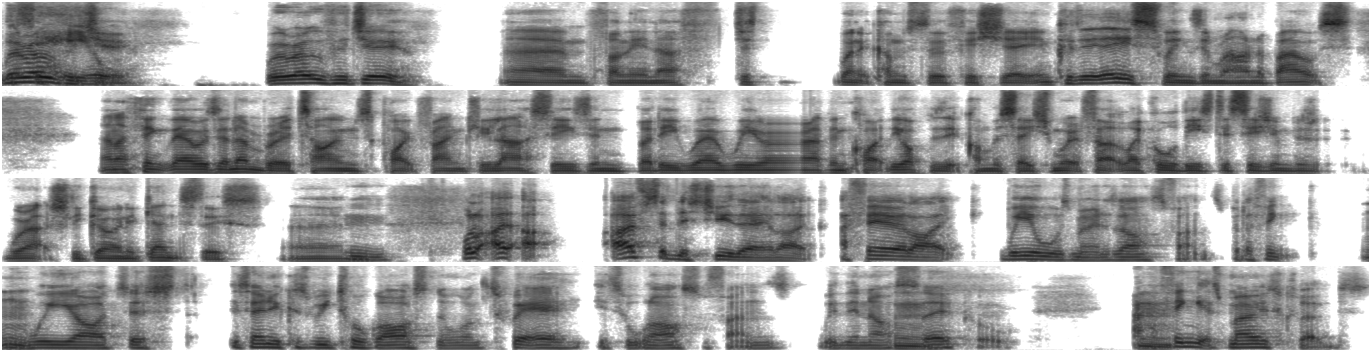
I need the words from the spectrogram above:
we're it's a heel. overdue. We're overdue. Um, funnily enough, just when it comes to officiating, because it is swings and roundabouts. And I think there was a number of times, quite frankly, last season, buddy, where we were having quite the opposite conversation, where it felt like all these decisions were actually going against us. Um, Mm. Well, I, I I've said this to you there. Like, I feel like we always moan as Arsenal fans, but I think Mm. we are just. It's only because we talk Arsenal on Twitter. It's all Arsenal fans within our Mm. circle. And I Mm. think it's most clubs.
